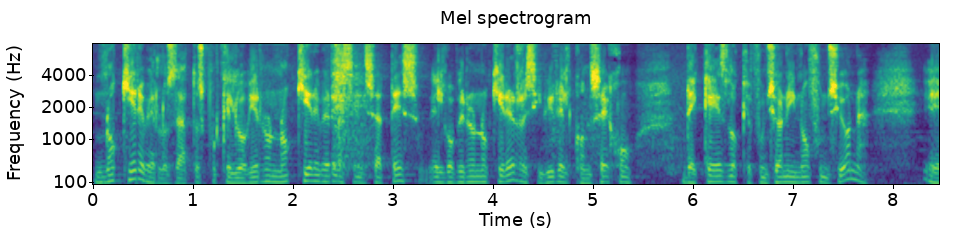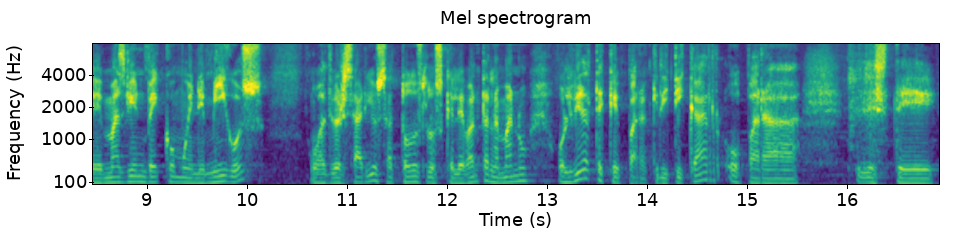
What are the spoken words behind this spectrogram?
no quiere ver los datos, porque el gobierno no quiere ver la sensatez, el gobierno no quiere recibir el consejo de qué es lo que funciona y no funciona. Eh, más bien ve como enemigos o adversarios a todos los que levantan la mano, olvídate que para criticar o para este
